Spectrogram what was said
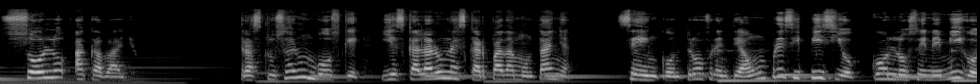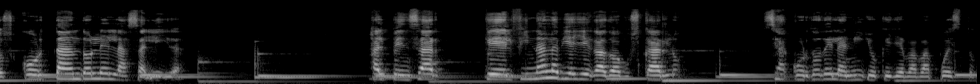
solo a caballo. Tras cruzar un bosque y escalar una escarpada montaña, se encontró frente a un precipicio con los enemigos cortándole la salida. Al pensar que el final había llegado a buscarlo, se acordó del anillo que llevaba puesto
